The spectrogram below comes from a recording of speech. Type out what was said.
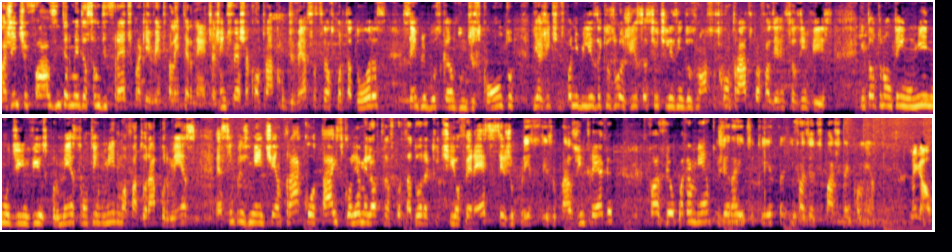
A gente faz intermediação de frete para quem vende pela internet. A gente fecha contrato com diversas transportadoras, sempre buscando um desconto, e a gente disponibiliza que os lojistas se utilizem dos nossos contratos para fazerem seus envios. Então tu não tem um mínimo de envios por mês, tu não tem um mínimo a faturar por mês, é simplesmente entrar, cotar, escolher a melhor transportadora que te oferece, seja o preço, seja o prazo de entrega, fazer o pagamento, gerar a etiqueta e fazer o despacho da encomenda. Legal.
